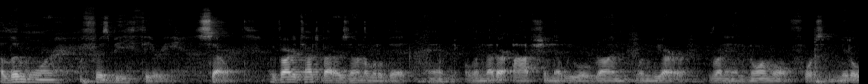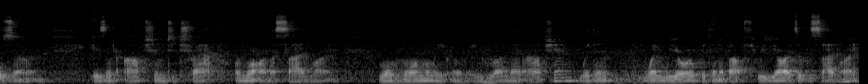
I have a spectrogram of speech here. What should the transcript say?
a little more frisbee theory. So we've already talked about our zone a little bit, and another option that we will run when we are running a normal force middle zone is an option to trap when we're on a sideline. We'll normally only run that option within when we are within about three yards of the sideline.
